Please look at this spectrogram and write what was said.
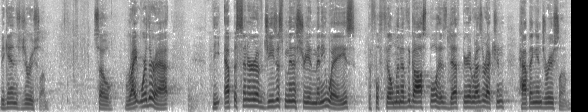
begins Jerusalem. So, right where they're at, the epicenter of Jesus' ministry in many ways, the fulfillment of the gospel, his death, burial, resurrection, happening in Jerusalem.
